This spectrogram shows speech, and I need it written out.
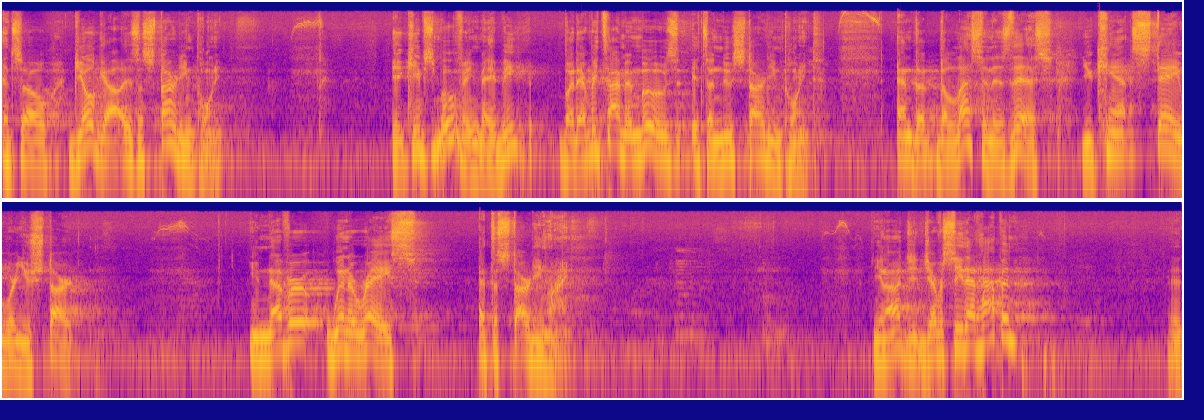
And so Gilgal is a starting point. It keeps moving, maybe, but every time it moves, it's a new starting point. And the, the lesson is this you can't stay where you start. You never win a race at the starting line. You know, did you ever see that happen? Uh,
